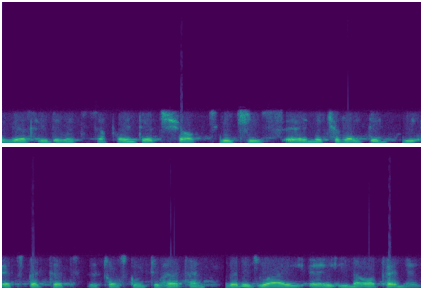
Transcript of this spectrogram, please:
obviously they were disappointed, shocked, which is a natural thing. We expected that was going to happen. That is why uh, in our panel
